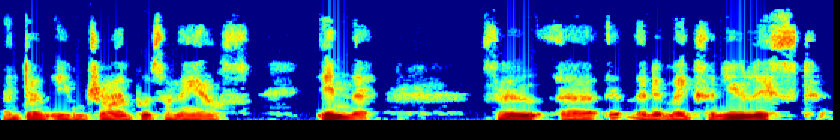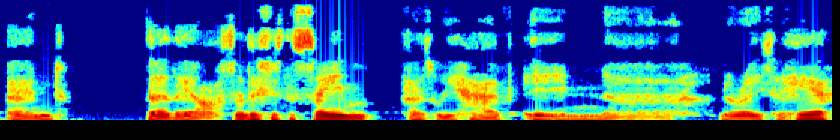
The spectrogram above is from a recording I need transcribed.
and don't even try and put something else in there. So uh, then it makes a new list, and there they are. So this is the same as we have in uh, narrator here.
